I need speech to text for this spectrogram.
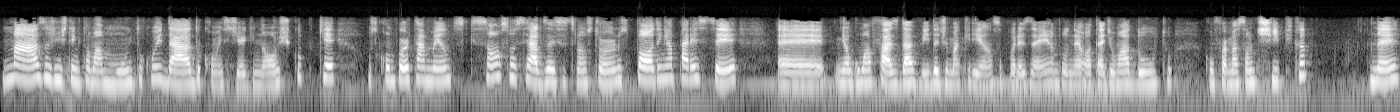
Mas a gente tem que tomar muito cuidado com esse diagnóstico, porque os comportamentos que são associados a esses transtornos podem aparecer é, em alguma fase da vida de uma criança, por exemplo, né, ou até de um adulto com formação típica, né?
